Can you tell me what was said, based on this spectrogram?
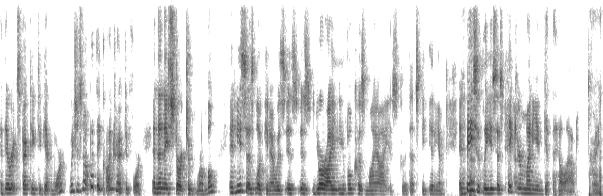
And they're expecting to get more, which is not what they contracted for. And then they start to grumble. And he says, Look, you know, is, is, is your eye evil because my eye is good? That's the idiom. And basically, he says, Take your money and get the hell out. Right.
